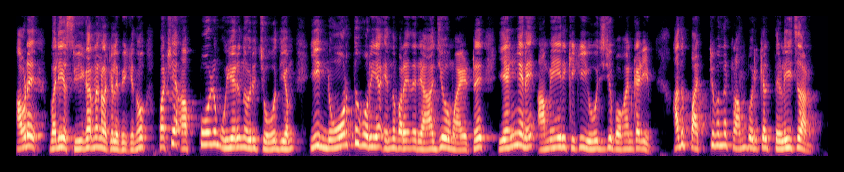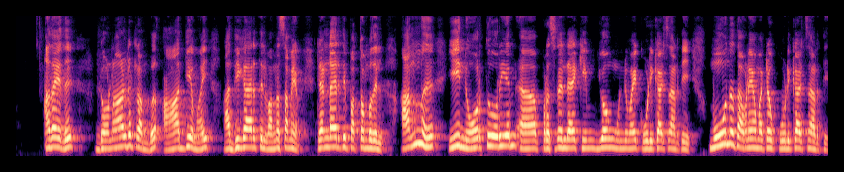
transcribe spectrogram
അവിടെ വലിയ സ്വീകരണങ്ങളൊക്കെ ലഭിക്കുന്നു. പക്ഷേ അപ്പോഴും ഉയരുന്ന ഒരു ചോദ്യം ഈ നോർത്ത് കൊറിയ എന്ന് പറയുന്ന രാജ്യവുമായിട്ട് എങ്ങനെ അമേരിക്കയ്ക്ക് യോജിച്ചു പോകാൻ കഴിയും? അത് പറ്റുമെന്ന് ട്രംപ് ഒരിക്കൽ തെളിയിച്ചതാണ്. അതായത് ഡൊണാൾഡ് ട്രംപ് ആദ്യമായി അധികാരത്തിൽ വന്ന സമയം രണ്ടായിരത്തി പത്തൊമ്പതിൽ അന്ന് ഈ നോർത്ത് കൊറിയൻ ആ, പ്രസിഡന്റായ കിം ജോങ് ഉന്നുമായി കൂടിക്കാഴ്ച നടത്തി. മൂന്ന് തവണയോ മറ്റോ കൂടിക്കാഴ്ച നടത്തി.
